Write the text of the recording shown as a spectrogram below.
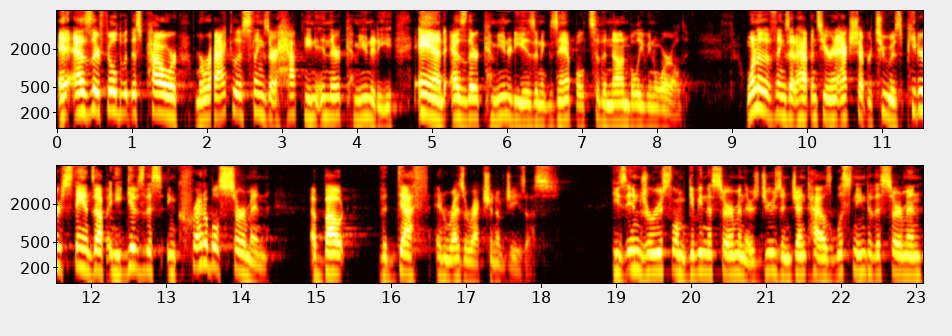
And as they're filled with this power, miraculous things are happening in their community, and as their community is an example to the non believing world. One of the things that happens here in Acts chapter 2 is Peter stands up and he gives this incredible sermon about the death and resurrection of Jesus. He's in Jerusalem giving this sermon. There's Jews and Gentiles listening to this sermon.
